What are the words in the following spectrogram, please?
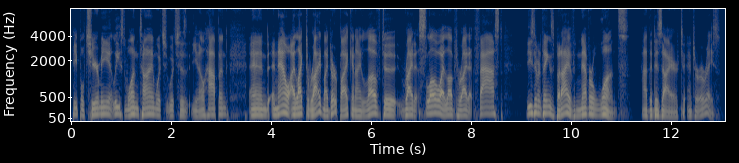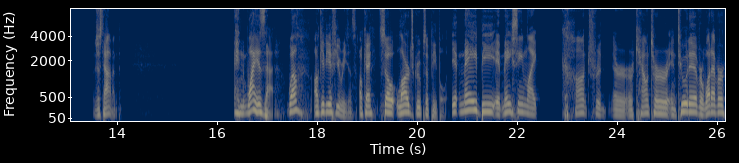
people cheer me at least one time, which which has, you know, happened. And and now I like to ride my dirt bike and I love to ride it slow. I love to ride it fast these different things, but I have never once had the desire to enter a race. It just happened. And why is that? Well, I'll give you a few reasons. Okay. So, large groups of people. It may be, it may seem like contra or, or counterintuitive or whatever,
